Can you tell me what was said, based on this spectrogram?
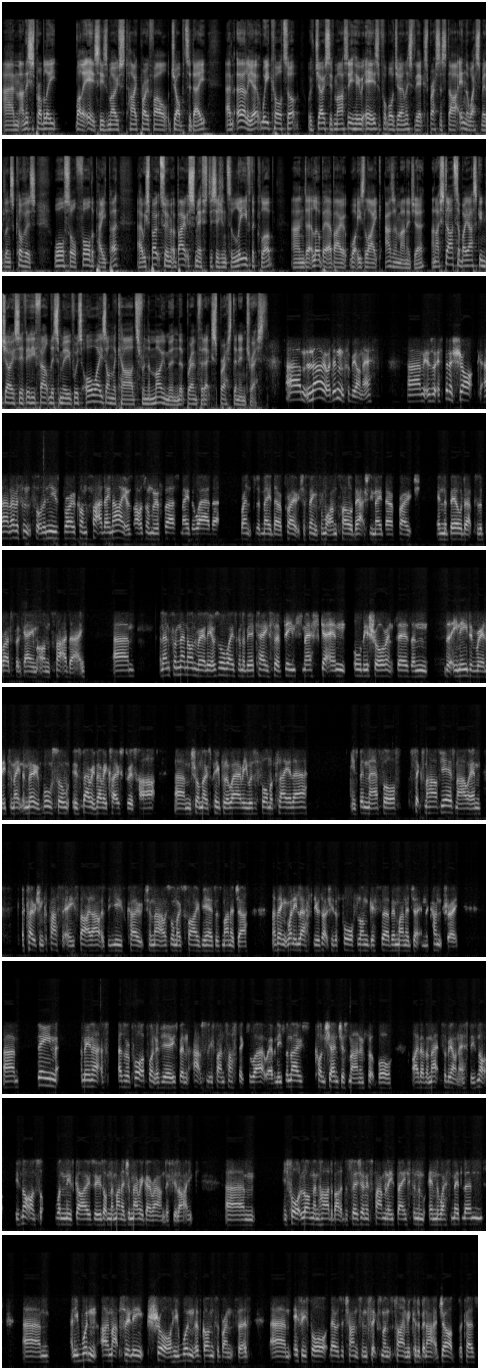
Um, and this is probably, well, it is his most high profile job to date. Um, earlier, we caught up with Joseph Masi, who is a football journalist for the Express and Star in the West Midlands, covers Walsall for the paper. Uh, we spoke to him about Smith's decision to leave the club and uh, a little bit about what he's like as a manager. And I started by asking Joseph if he felt this move was always on the cards from the moment that Brentford expressed an interest. Um, no, I didn't, to be honest. Um, it was, it's been a shock um, ever since sort of the news broke on Saturday night. Was, that was when we were first made aware that Brentford had made their approach. I think from what I'm told, they actually made their approach in the build-up to the Bradford game on Saturday. Um, and then from then on, really, it was always going to be a case of Dean Smith getting all the assurances and that he needed really to make the move. Walsall is very, very close to his heart. Um, I'm sure most people are aware he was a former player there. He's been there for six and a half years now in a coaching capacity. He started out as the youth coach and now it's almost five years as manager. I think when he left, he was actually the fourth longest serving manager in the country. Um, Dean, I mean, as, as, a reporter point of view, he's been absolutely fantastic to work with, and he's the most conscientious man in football I've ever met. To be honest, he's not he's not on one of these guys who's on the manager merry-go-round, if you like. Um, he fought long and hard about the decision. His family's based in the in the West Midlands, um, and he wouldn't. I'm absolutely sure he wouldn't have gone to Brentford um, if he thought there was a chance in six months' time he could have been out of job because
